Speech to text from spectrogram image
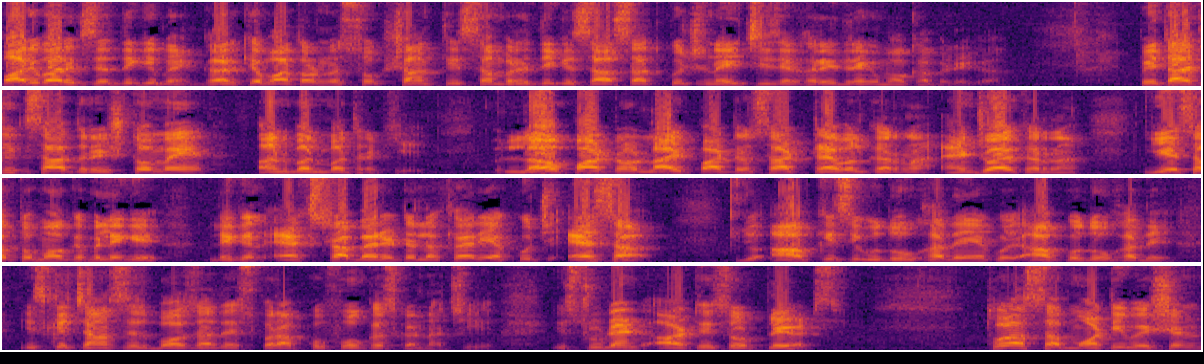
पारिवारिक ज़िंदगी में, घर के वातावरण में सुख, शांति, समृद्धि के साथ साथ कुछ नई चीज़ें खरीदने का मौका मिलेगा। पिताजी के साथ रिश्तों में अनबन मत रखिए। लव पार्टनर लाइफ पार्टनर साथ ट्रैवल करना एंजॉय करना, ये सब तो मौके मिलेंगे। लेकिन एक्स्ट्रा बैरिटल अफेयर या कुछ ऐसा जो आप किसी को धोखा दें या कोई आपको धोखा दे, इसके चांसेस बहुत ज़्यादा, इस पर आपको फोकस करना चाहिए। स्टूडेंट आर्टिस्ट और प्लेयर्स थोड़ा सा मोटिवेशन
